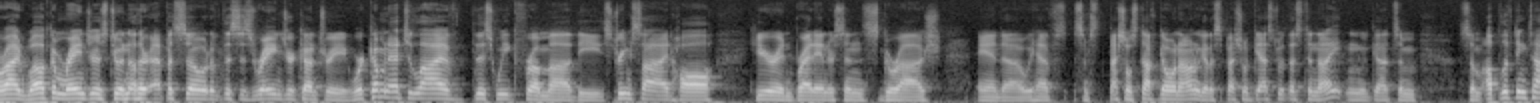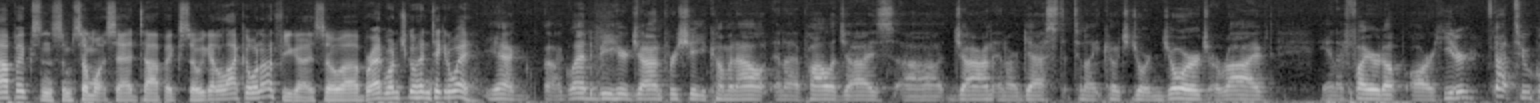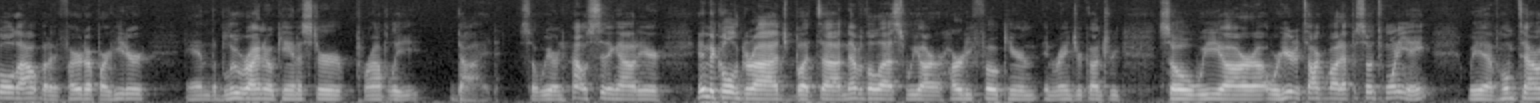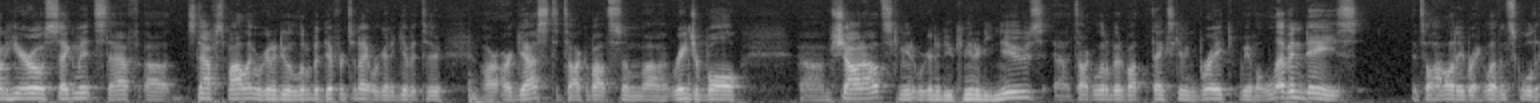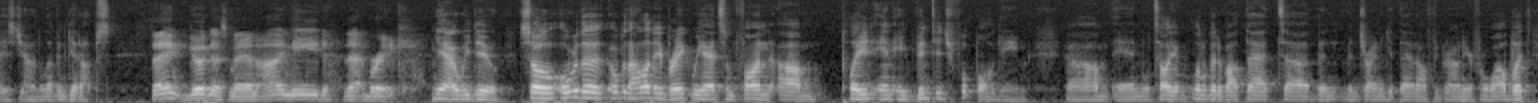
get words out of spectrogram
All right, welcome Rangers to another episode of This is Ranger Country. We're coming at you live this week from uh, the Streamside Hall here in Brad Anderson's garage, and uh, we have some special stuff going on. We got a special guest with us tonight, and we've got some some uplifting topics and some somewhat sad topics. So we got a lot going on for you guys. So uh, Brad, why don't you go ahead and take it away? Yeah, uh, glad to be here, John. Appreciate you coming out, and I apologize. Uh, John and our guest tonight, Coach Jordan George, arrived, and I fired up our heater. It's not too cold out, but I fired up our heater, and the blue Rhino canister promptly died. So we are now sitting out here in the cold garage, but uh, nevertheless, we are hardy folk here in, in Ranger Country. So we are uh, we're here to talk about episode 28. We have hometown hero segment staff uh, staff spotlight. We're going to do a little bit different tonight. We're going to give it to our, our guest to talk about some uh, Ranger Ball um, shout outs. Communi- we're going to do community news. Uh, talk a little bit about the Thanksgiving break. We have 11 days until holiday break. 11 school days, John. 11 get ups. Thank goodness, man. I need that break. Yeah, we do. So over the over the holiday break, we had some fun. Um, played in a vintage football game, um, and we'll tell you a little bit about that. Uh, been been trying to get that off the ground here for a while, but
